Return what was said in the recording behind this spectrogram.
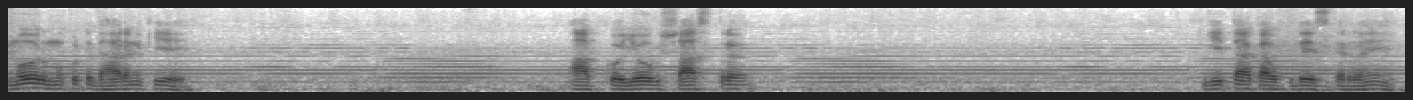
मोर मुकुट धारण किए। आपको योग शास्त्र, गीता का उपदेश कर रहे हैं।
